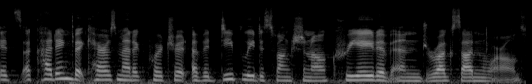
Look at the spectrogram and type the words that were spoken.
It's a cutting but charismatic portrait of a deeply dysfunctional, creative, and drug sodden world.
